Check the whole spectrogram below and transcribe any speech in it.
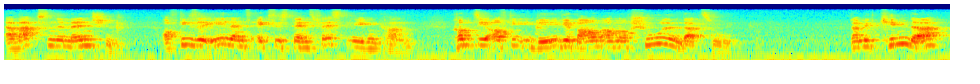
erwachsene Menschen auf diese Elendsexistenz festlegen kann, kommt sie auf die Idee, wir bauen auch noch Schulen dazu damit Kinder,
